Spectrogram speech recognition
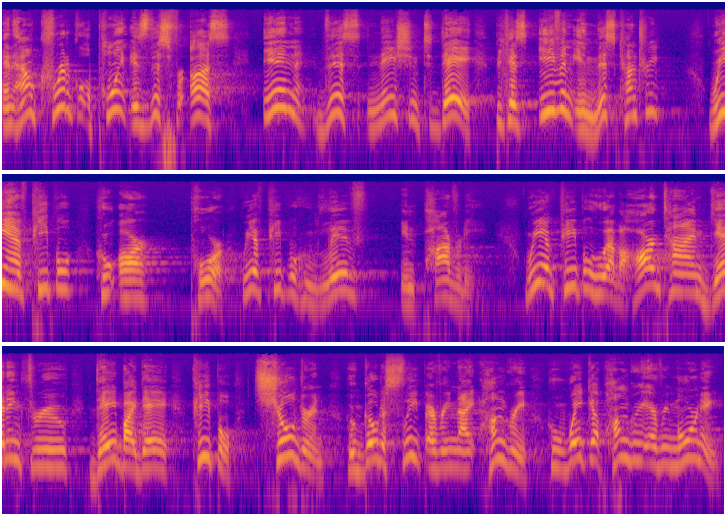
And how critical a point is this for us in this nation today? Because even in this country, we have people who are poor. We have people who live in poverty. We have people who have a hard time getting through day by day. People, children who go to sleep every night hungry, who wake up hungry every morning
